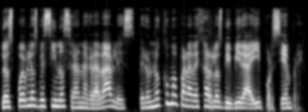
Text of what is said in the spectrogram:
Los pueblos vecinos eran agradables, pero no como para dejarlos vivir ahí por siempre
